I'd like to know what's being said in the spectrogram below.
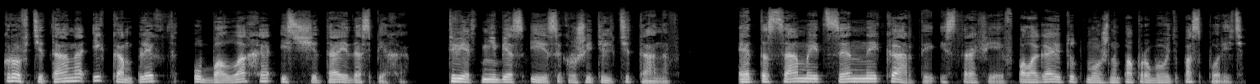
кровь титана и комплект у Баллаха из щита и доспеха. Твердь небес и сокрушитель титанов. Это самые ценные карты из трофеев. Полагаю, тут можно попробовать поспорить.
